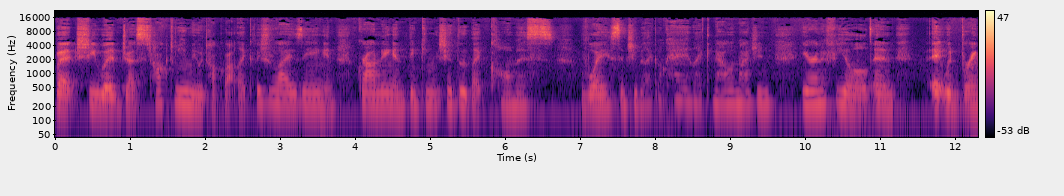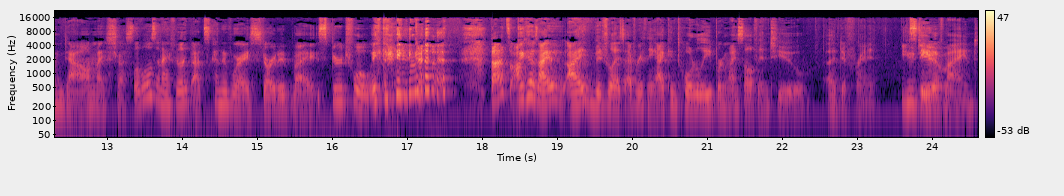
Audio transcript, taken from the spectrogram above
but she would just talk to me. And we would talk about like visualizing and grounding and thinking. She had the like calmest voice and she'd be like okay like now imagine you're in a field. And it would bring down my stress levels and i feel like that's kind of where i started my spiritual awakening That's awesome. because i i visualize everything i can totally bring myself into a different You state do. of mind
